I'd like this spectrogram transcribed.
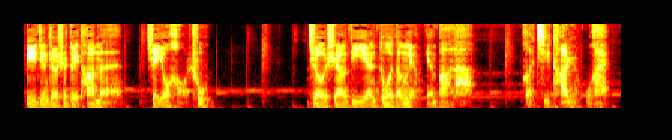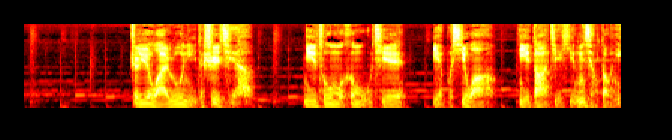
毕竟这是对他们也有好处。就是让狄言多等两年罢了，和其他人无碍。至于宛如你的事情，你祖母和母亲也不希望你大姐影响到你。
